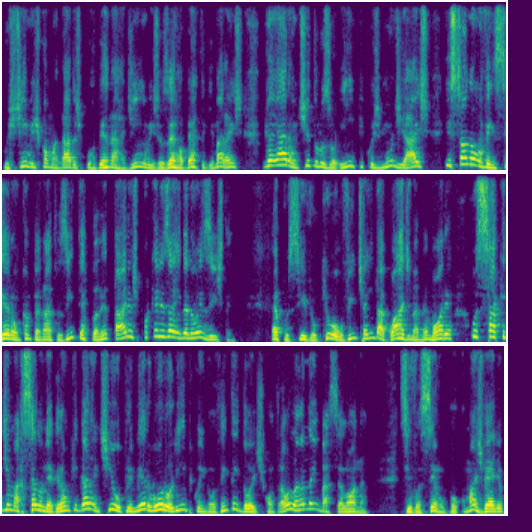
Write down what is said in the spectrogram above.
Os times comandados por Bernardinho e José Roberto Guimarães ganharam títulos olímpicos, mundiais e só não venceram campeonatos interplanetários porque eles ainda não existem. É possível que o ouvinte ainda guarde na memória o saque de Marcelo Negrão que garantiu o primeiro ouro olímpico em 92 contra a Holanda em Barcelona. Se você é um pouco mais velho,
